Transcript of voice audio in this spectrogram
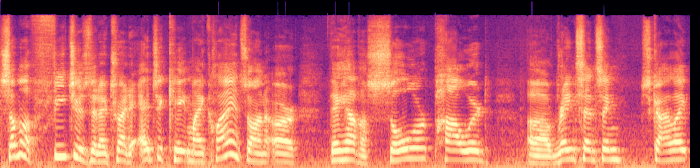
Some of the features that I try to educate my clients on are they have a solar powered uh, rain sensing skylight.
